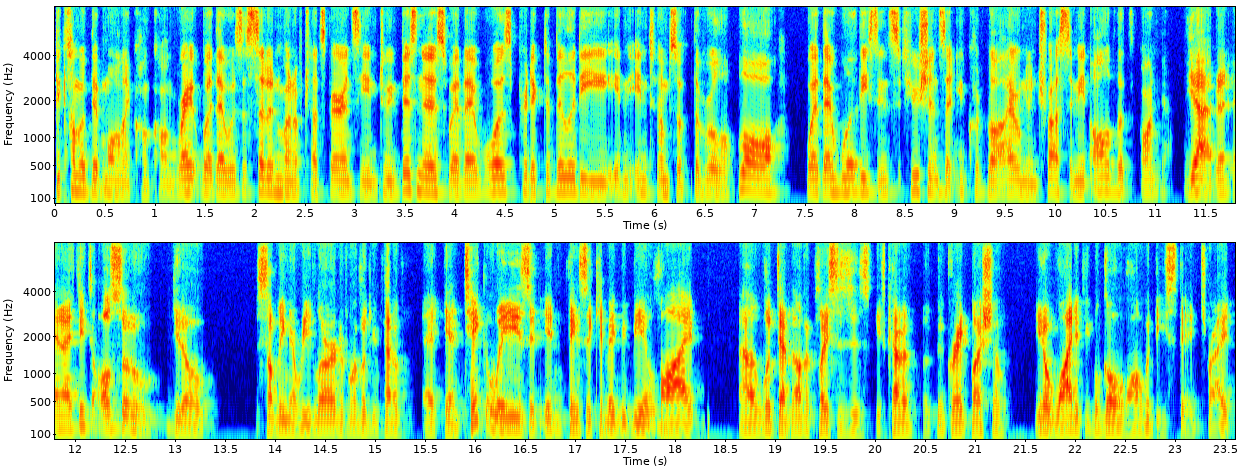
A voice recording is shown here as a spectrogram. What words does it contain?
become a bit more like Hong Kong, right? Where there was a certain amount of transparency in doing business, where there was predictability in, in terms of the rule of law, where there were these institutions that you could rely on and trust. I mean, all of that's gone now. Yeah, and, and I think also, you know, something that we learned if we're looking kind of at, takeaways and, and, things that can maybe be applied, uh, looked at in other places is, is kind of a great question of, you know, why do people go along with these things, right?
